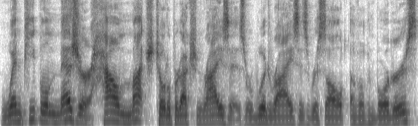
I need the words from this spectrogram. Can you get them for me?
When people measure how much total production rises or would rise as a result of open borders,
